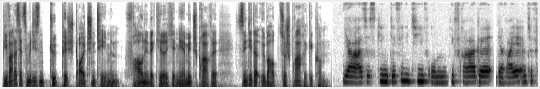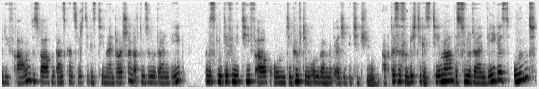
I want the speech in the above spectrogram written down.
Wie war das jetzt mit diesen typisch deutschen Themen? Frauen in der Kirche, mehr Mitsprache. Sind die da überhaupt zur Sprache gekommen? Ja, also es ging definitiv um die Frage der Weiheämter für die Frauen. Das war auch ein ganz, ganz wichtiges Thema in Deutschland auf dem synodalen Weg. Und es ging definitiv auch um den künftigen Umgang mit LGBTQ. Auch das ist ein wichtiges Thema des synodalen Weges und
